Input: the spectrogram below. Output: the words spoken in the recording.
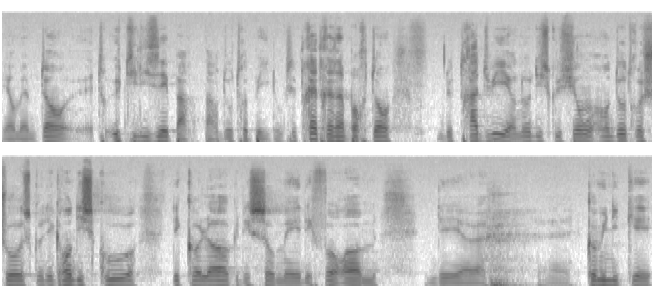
et en même temps être utilisés par, d'autres pays. Donc c'est très très important de traduire nos discussions en d'autres choses que des grands discours, des colloques, des sommets, des forums, des euh, euh, communiqués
